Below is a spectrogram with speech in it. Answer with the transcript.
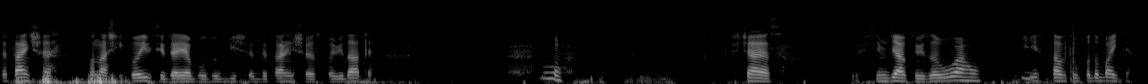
питань ще по нашій корівці, де я буду більше детальніше розповідати. Ну, ще раз всім дякую за увагу і ставте вподобайки.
